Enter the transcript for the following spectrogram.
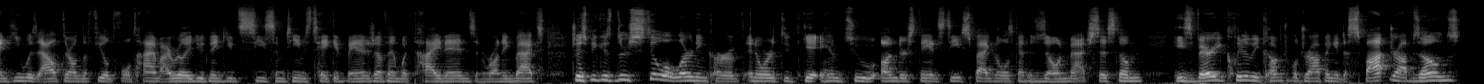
and he was out there on the field full time, I really do think you'd see some teams take advantage of him with tight ends and running backs just because there's still a learning curve in order to get him to understand Steve Spagnuolo's kind of zone match system. He's very clearly comfortable dropping into spot drop zones.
